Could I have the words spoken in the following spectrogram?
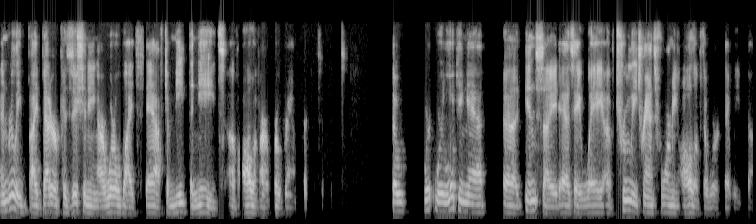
and really by better positioning our worldwide staff to meet the needs of all of our program participants. So we're, we're looking at uh, insight as a way of truly transforming all of the work that we've done.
